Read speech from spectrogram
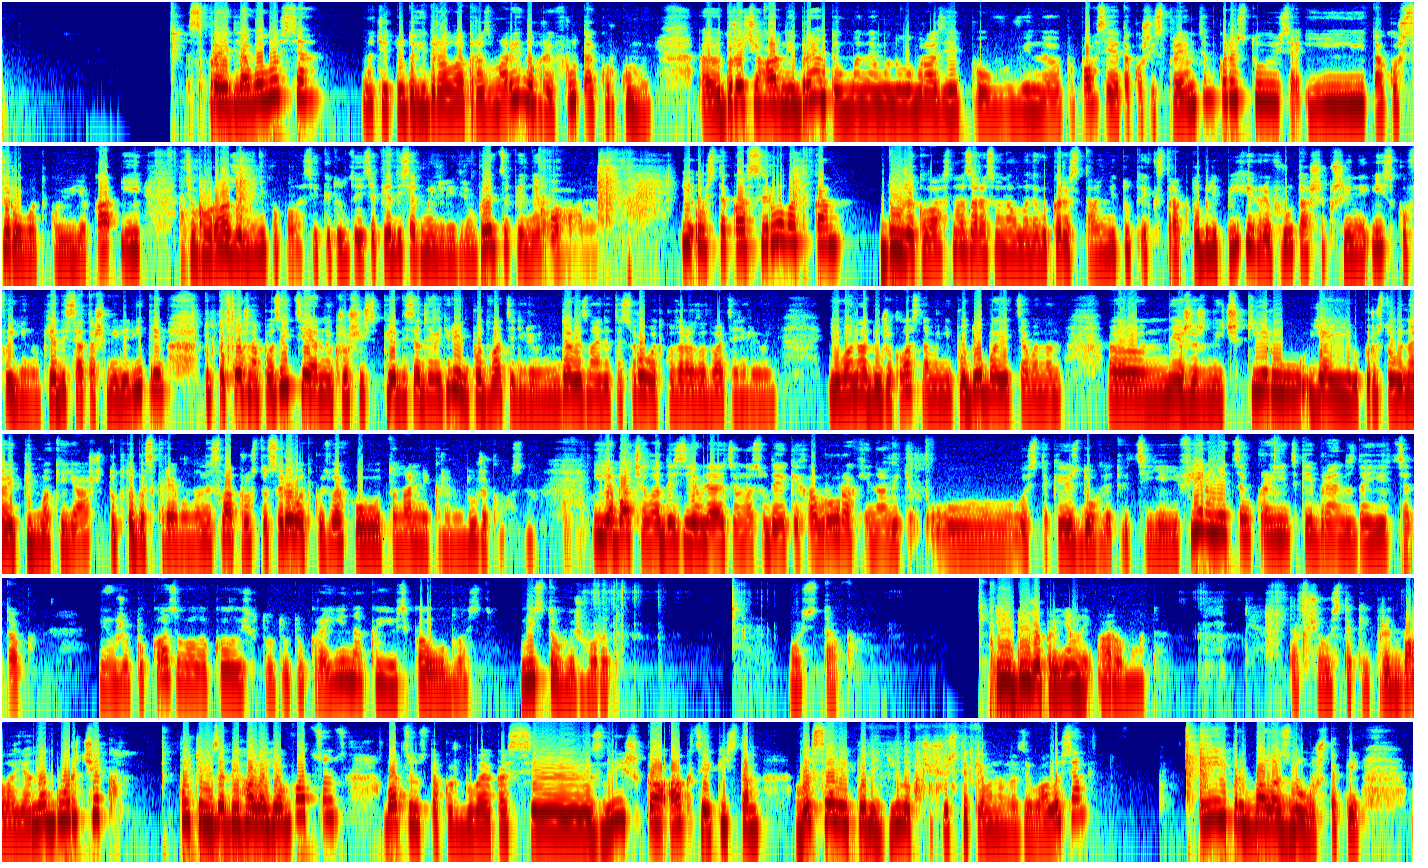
спрей для волосся. Значить, тут гідролат розмарину, грейпфрута і куркуми. Е, До речі, гарний бренд. У мене в минулому разі він е, попався. Я також і приємцем користуюся, і також сироваткою, яка і цього разу мені попалася. Які тут здається 50 мл. В принципі, непогано. І ось така сироватка. Дуже класна. Зараз вона у мене в використанні. Тут екстракт обліпіхи, грейпфрута, шипшини і з кофеїном. 50 аж мл. Тобто кожна позиція, ну якщо 6 59 гривень, по 20 гривень. Ну, Де ви знайдете сироватку зараз за 20 гривень? І вона дуже класна, мені подобається, вона е, не жирнить шкіру. Я її використовую навіть під макіяж, тобто без крему. Нанесла просто сироватку і зверху тональний крем. Дуже класно. І я бачила, десь з'являються у нас у деяких аврорах, і навіть у, ось такий ось догляд від цієї фірми. Це український бренд, здається, так. Я вже показувала колись, хто тут Україна, Київська область, місто Вишгород. Ось так. І дуже приємний аромат. Так що ось такий придбала я наборчик. Потім забігала я в Watsons. В Watsons також була якась е, знижка, акція, якийсь там веселий понеділок, чи щось таке воно називалося. І придбала знову ж таки.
